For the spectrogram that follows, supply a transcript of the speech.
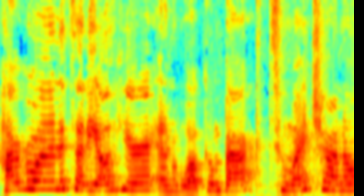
Hi everyone, it's Adyel here and welcome back to my channel.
